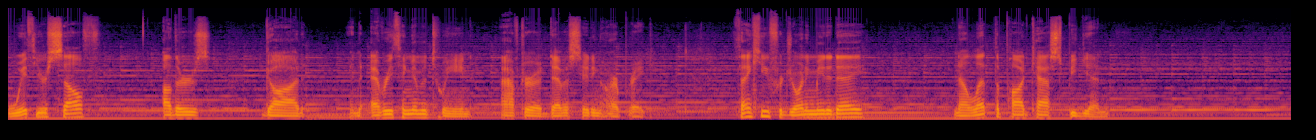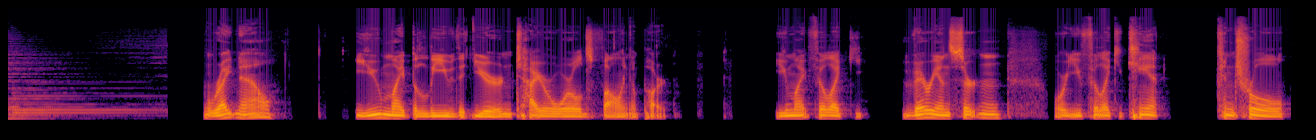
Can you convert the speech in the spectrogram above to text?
with yourself, others, God, and everything in between after a devastating heartbreak. Thank you for joining me today. Now let the podcast begin. Right now, you might believe that your entire world's falling apart. You might feel like very uncertain, or you feel like you can't control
